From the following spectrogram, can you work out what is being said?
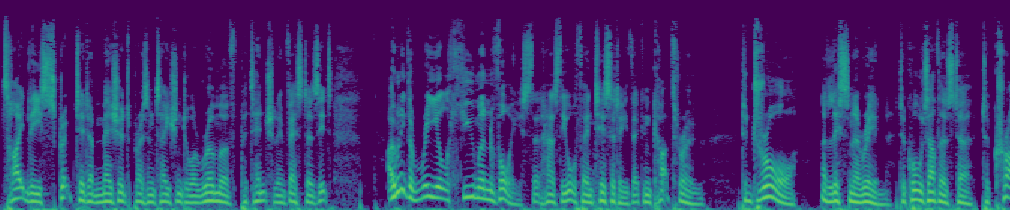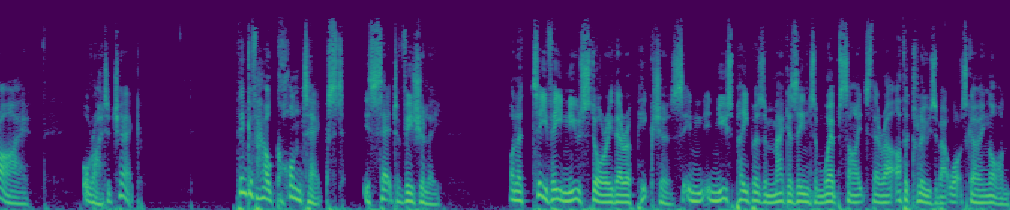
tightly scripted and measured presentation to a room of potential investors, it's only the real human voice that has the authenticity that can cut through, to draw a listener in, to cause others to, to cry or write a check. Think of how context is set visually. On a TV news story, there are pictures. In, in, newspapers and magazines and websites, there are other clues about what's going on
